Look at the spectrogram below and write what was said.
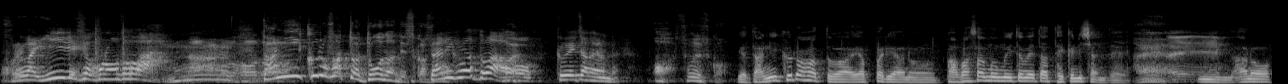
これはいいですよこの男は、い。ダニー・クロファットはどうなんですか。ダニー・クロワットは、はい。あの京平ちゃんがやるんです。あそうですか。いやダニー・クロファットはやっぱりあの馬場さんも認めたテクニシャンで、うん、あの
